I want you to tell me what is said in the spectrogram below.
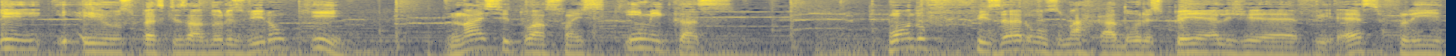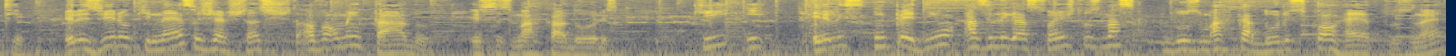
E, e- e os pesquisadores viram que nas situações químicas quando fizeram os marcadores PLGF, S-FLIT, eles viram que nessas gestantes estava aumentado esses marcadores, que eles impediam as ligações dos, dos marcadores corretos, né?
